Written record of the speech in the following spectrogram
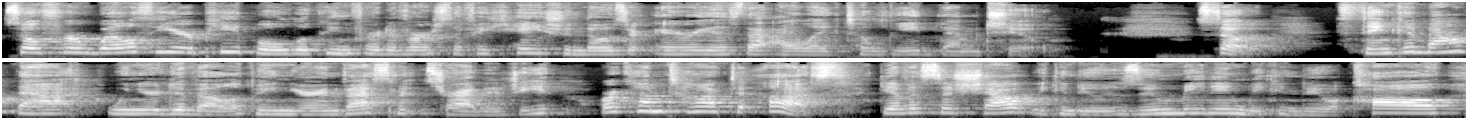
So for wealthier people looking for diversification, those are areas that I like to lead them to. So Think about that when you're developing your investment strategy or come talk to us. Give us a shout. We can do a Zoom meeting. We can do a call.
